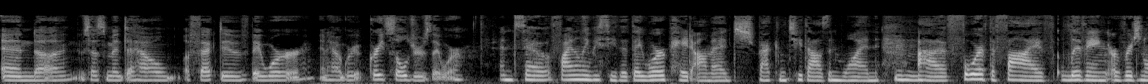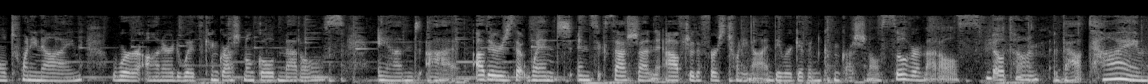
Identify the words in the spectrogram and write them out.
And uh, it was testament to how effective they were and how great, great soldiers they were. And so finally we see that they were paid homage back in 2001. Mm-hmm. Uh, four of the five living original 29 were honored with congressional gold medals and uh, others that went in succession after the first 29, they were given congressional silver medals. About time. About time,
